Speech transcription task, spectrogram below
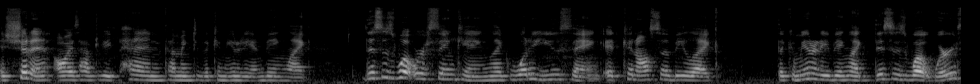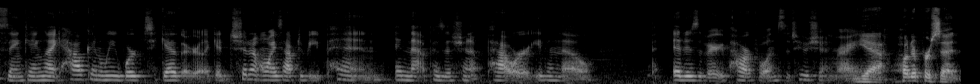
It shouldn't always have to be Penn coming to the community and being like, "This is what we're thinking. Like, what do you think?" It can also be like, the community being like this is what we're thinking like how can we work together? Like it shouldn't always have to be penn in that position of power even though it is a very powerful institution right? Yeah 100%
